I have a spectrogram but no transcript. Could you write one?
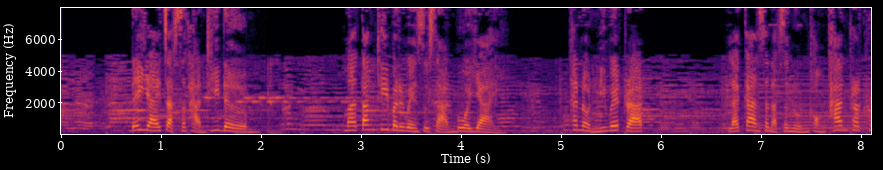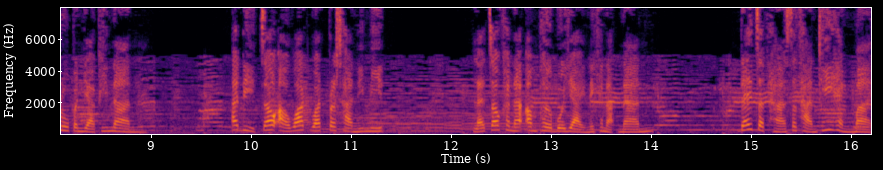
2500 ได้ย้ายจากสถานที่เดิม มาตั้งที่บริเวณสุสานบัวใหญ่ ถนนนิเวศรัฐ และการสนับสนุนของท่านพระครูปัญญาพินันอดีตเจ้าอาวาสวัดประชานิมิตและเจ้าคณะอำเภอบัวใหญ่ในขณะนั้น ได้จัดหาสถานที่แห่งใหม่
